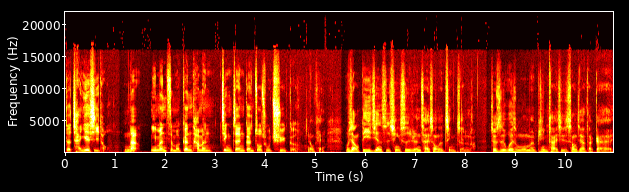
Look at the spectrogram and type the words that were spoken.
的产业系统。嗯、那你们怎么跟他们竞争跟做出区隔？OK，我想第一件事情是人才上的竞争了，就是为什么我们平台其实上架大概。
